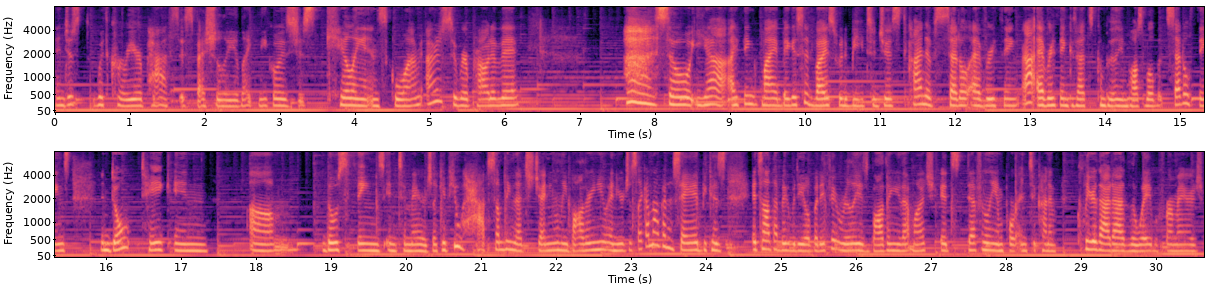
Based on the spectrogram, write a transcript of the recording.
and just with career paths especially like nico is just killing it in school i'm, I'm just super proud of it so yeah i think my biggest advice would be to just kind of settle everything not everything because that's completely impossible but settle things and don't take in um those things into marriage. Like if you have something that's genuinely bothering you and you're just like, I'm not going to say it because it's not that big of a deal, but if it really is bothering you that much, it's definitely important to kind of clear that out of the way before marriage.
